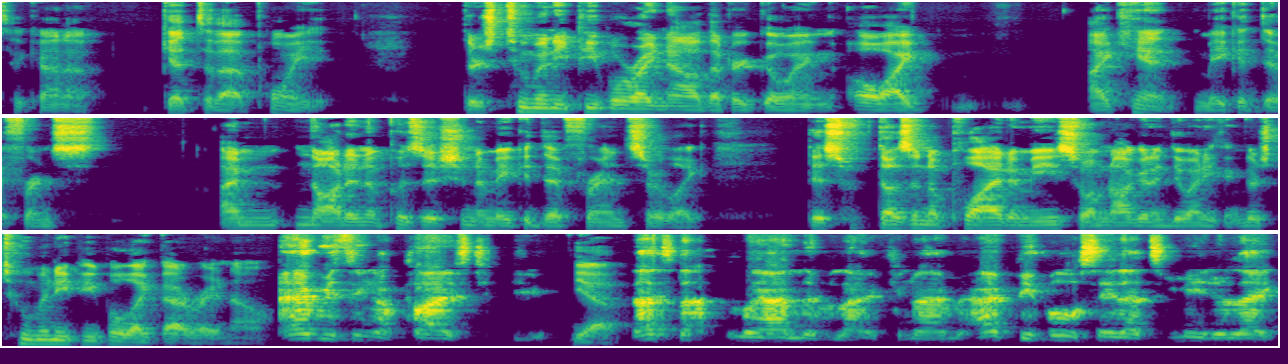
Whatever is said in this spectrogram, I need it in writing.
to kind of get to that point. There's too many people right now that are going, "Oh, I I can't make a difference. I'm not in a position to make a difference or like this doesn't apply to me, so I'm not going to do anything." There's too many people like that right now. Everything applies to you. Yeah. That's that's the way I live life. You know, what I, mean? I have people who say that to me. They're like,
